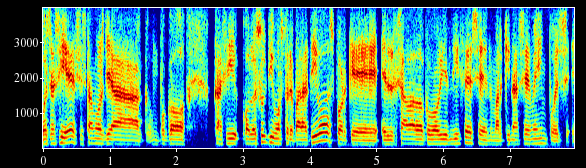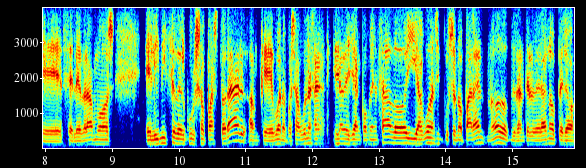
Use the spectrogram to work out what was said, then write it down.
Pues así es, estamos ya un poco casi con los últimos preparativos porque el sábado, como bien dices, en Marquina Semein, pues eh, celebramos el inicio del curso pastoral, aunque bueno, pues algunas actividades ya han comenzado y algunas incluso no paran. Durante el verano, pero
